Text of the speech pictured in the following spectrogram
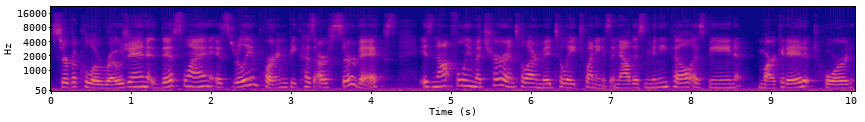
cervical erosion. This one is really important because our cervix is not fully mature until our mid to late 20s. And now this mini pill is being marketed toward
